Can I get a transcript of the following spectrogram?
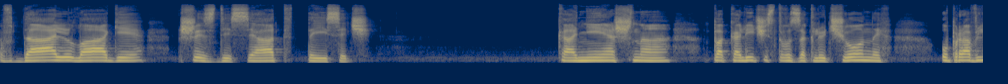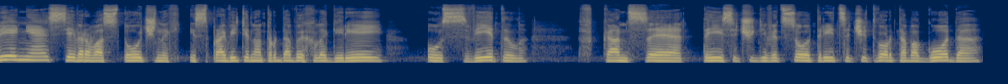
в Даль-Лаге 60 тысяч. Конечно, по количеству заключенных Управление северо-восточных исправительно-трудовых лагерей Усвитл в конце 1934 года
